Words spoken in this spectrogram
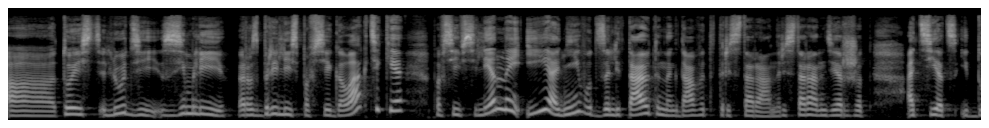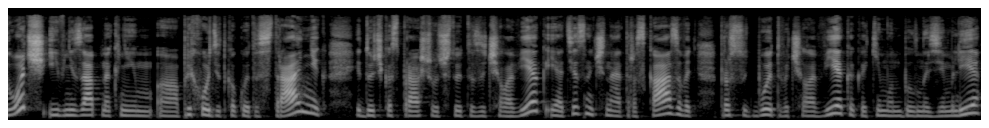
А, то есть люди с Земли разбрелись по всей галактике, по всей Вселенной, и они вот залетают иногда в этот ресторан. Ресторан держит отец и дочь, и внезапно к ним а, приходит какой-то странник, и дочка спрашивает, что это за человек, и отец начинает рассказывать про судьбу этого человека, каким он был на Земле,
